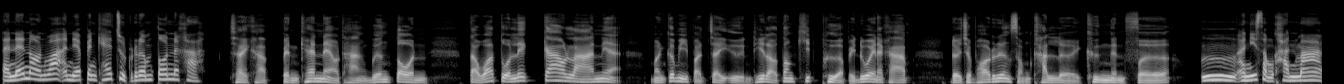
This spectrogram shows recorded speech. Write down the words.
แต่แน่นอนว่าอันเนี้ยเป็นแค่จุดเริ่มต้นนะคะ ใช่ครับ เป็นแค่แนวทางเบื้องต้น แต่ว่าตัวเลข 9 ล้านเนี่ย มันก็มีปัจจัยอื่นที่เราต้องคิดเผื่อไปด้วยนะครับ โดยเฉพาะเรื่องสำคัญเลยคือเงินเฟ้อ อืม อันนี้สำคัญมาก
